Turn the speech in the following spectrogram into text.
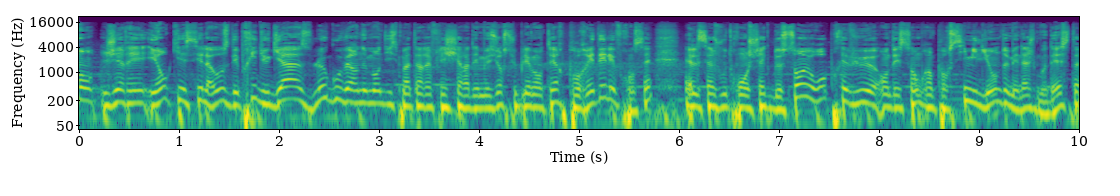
Comment gérer et encaisser la hausse des prix du gaz Le gouvernement dit ce matin réfléchir à des mesures supplémentaires pour aider les Français. Elles s'ajouteront au chèque de 100 euros prévu en décembre pour 6 millions de ménages modestes.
